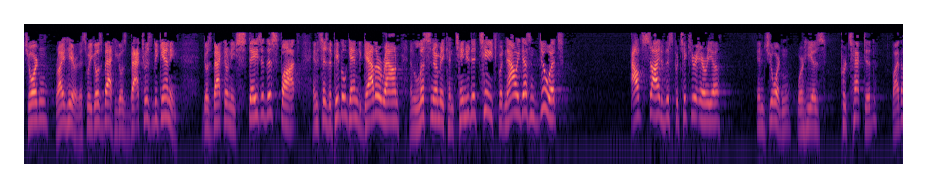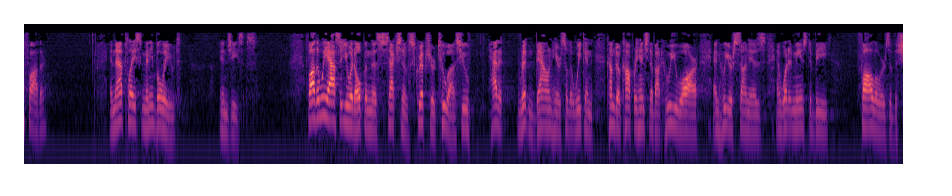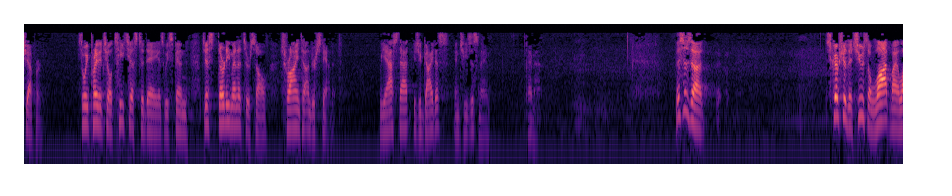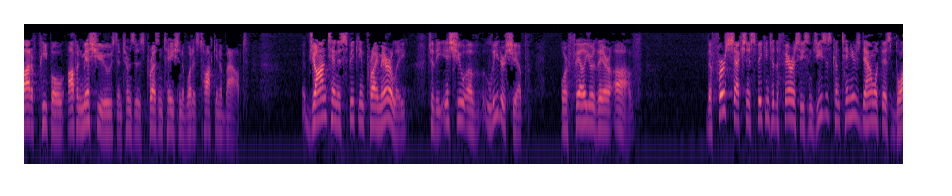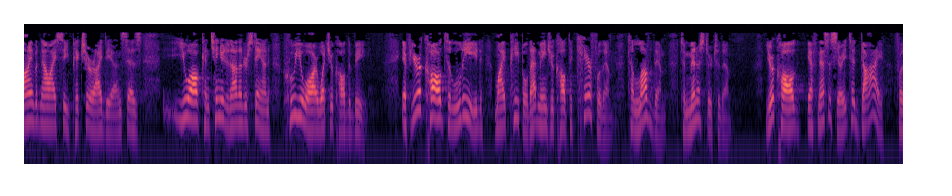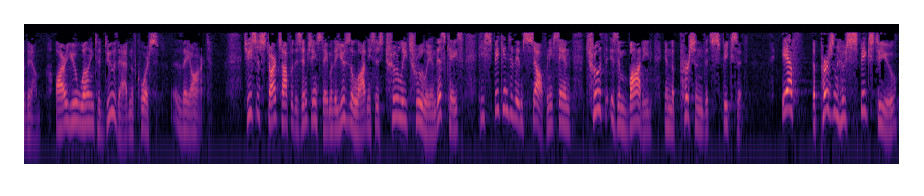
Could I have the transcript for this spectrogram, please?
Jordan, right here. That's where he goes back. He goes back to his beginning. He goes back there and he stays at this spot. And it says the people began to gather around and listen to him and he continued to teach. But now he doesn't do it outside of this particular area in Jordan where he is protected by the Father. In that place, many believed in Jesus. Father, we ask that you would open this section of Scripture to us. You've had it written down here so that we can come to a comprehension about who you are and who your son is and what it means to be followers of the shepherd. So we pray that you'll teach us today as we spend just 30 minutes or so trying to understand it. We ask that as you guide us in Jesus' name. Amen. This is a scripture that's used a lot by a lot of people, often misused in terms of its presentation of what it's talking about. John 10 is speaking primarily to the issue of leadership or failure thereof. The first section is speaking to the Pharisees, and Jesus continues down with this blind but now I see picture or idea and says, You all continue to not understand who you are, what you're called to be. If you're called to lead my people, that means you're called to care for them, to love them, to minister to them. You're called, if necessary, to die for them. Are you willing to do that? And of course, they aren't. Jesus starts off with this interesting statement that he uses a lot, and he says, truly, truly. In this case, he's speaking to himself, and he's saying, truth is embodied in the person that speaks it. If the person who speaks to you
